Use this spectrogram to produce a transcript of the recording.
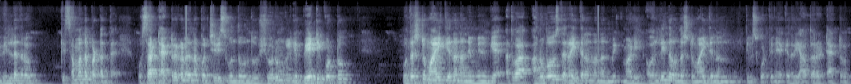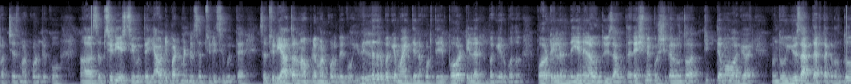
ಇವೆಲ್ಲದಕ್ಕೆ ಸಂಬಂಧಪಟ್ಟಂತೆ ಹೊಸ ಟ್ರ್ಯಾಕ್ಟರ್ಗಳನ್ನು ಪರಿಚಯಿಸುವಂಥ ಒಂದು ಶೋರೂಮ್ಗಳಿಗೆ ಭೇಟಿ ಕೊಟ್ಟು ಒಂದಷ್ಟು ಮಾಹಿತಿಯನ್ನು ನಾನು ನಿಮಗೆ ಅಥವಾ ಅನುಭವಿಸಿದ ರೈತರನ್ನು ನಾನು ಮೀಟ್ ಮಾಡಿ ಅಲ್ಲಿಂದ ಒಂದಷ್ಟು ಮಾಹಿತಿಯನ್ನು ನಾನು ತಿಳಿಸ್ಕೊಡ್ತೀನಿ. ಯಾಕಂದರೆ ಯಾವ ಥರ ಟ್ರ್ಯಾಕ್ಟರ್ ಪರ್ಚೇಸ್ ಮಾಡ್ಕೊಳ್ಬೇಕು ಸಬ್ಸಿಡಿ ಎಷ್ಟು ಸಿಗುತ್ತೆ, ಯಾವ ಡಿಪಾರ್ಟ್ಮೆಂಟಲ್ಲಿ ಸಬ್ಸಿಡಿ ಸಿಗುತ್ತೆ ಸಬ್ಸಿಡಿ ಯಾವ ಥರ ನಾವು ಅಪ್ಲೈ ಮಾಡ್ಕೊಳ್ಬೇಕು, ಇವೆಲ್ಲದರ ಬಗ್ಗೆ ಮಾಹಿತಿಯನ್ನು ಕೊಡ್ತೀವಿ. ಪವರ್ ಟಿಲ್ಲರ್ ಬಗ್ಗೆ ಇರ್ಬೋದು. ಪವರ್ ಟಿಲ್ಲರಿಂದ ಏನೆಲ್ಲ ಒಂದು ಯೂಸ್ ಆಗುತ್ತೆ? ರೇಷ್ಮೆ ಕೃಷಿಕರಿಗಂತೂ ಅತ್ಯುತ್ತಮವಾಗಿ ಒಂದು ಯೂಸ್ ಆಗ್ತಾ ಇರ್ತಕ್ಕಂಥದ್ದು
